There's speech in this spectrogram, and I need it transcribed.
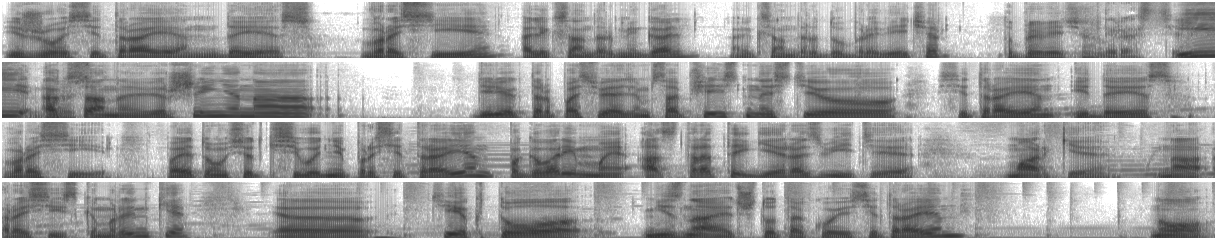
Peugeot Citroën DS в России Александр Мигаль. Александр, добрый вечер. Добрый вечер. Здравствуйте. И Александр. Оксана Вершинина, директор по связям с общественностью Citroën и DS в России. Поэтому все-таки сегодня про Citroën. Поговорим мы о стратегии развития марки на российском рынке. Э, те, кто не знает, что такое Citroën, но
